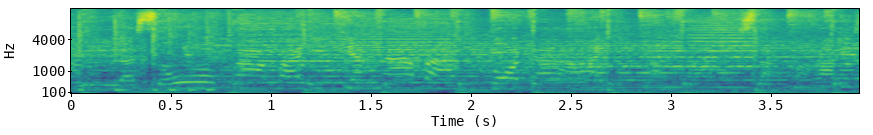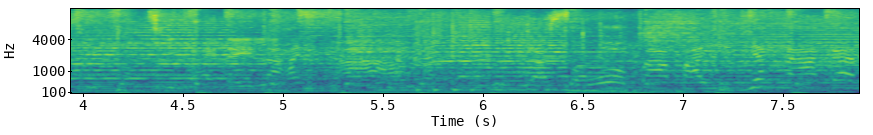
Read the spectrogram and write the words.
เบือโซฟาไปเที่ยงหน้าบ้านก็ได้สักหายสิที่ไหนในร้านค้าเบือโซฟาไปเที่ยงหน้ากัน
